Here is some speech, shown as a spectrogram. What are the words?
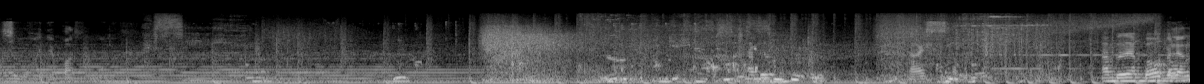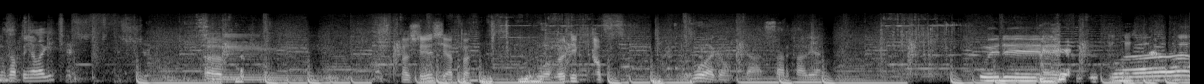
Semuanya pas. Nice. ambil yang bawah. Ambil yang satunya lagi. Um, maksudnya siapa? Gua, gua di top. Gua dong, dasar kalian. Wih deh. Wah.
